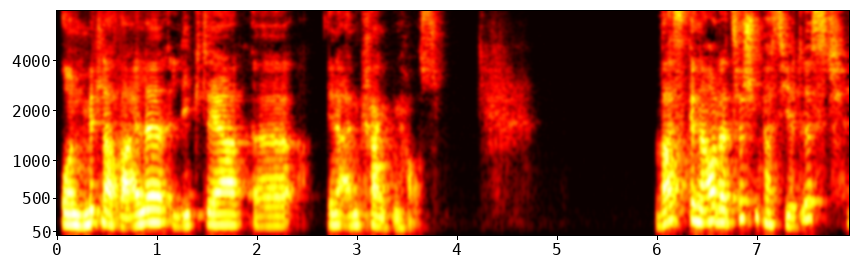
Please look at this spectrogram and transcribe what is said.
und mittlerweile liegt er äh, in einem Krankenhaus. Was genau dazwischen passiert ist,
